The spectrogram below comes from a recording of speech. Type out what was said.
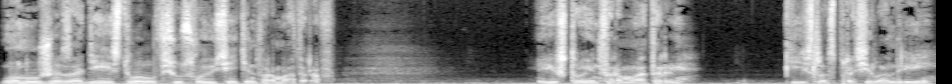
Он уже задействовал всю свою сеть информаторов. «И что информаторы?» — кисло спросил Андрей.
